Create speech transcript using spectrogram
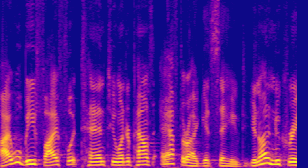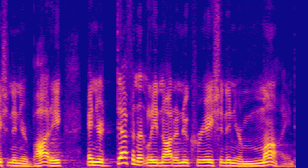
I will be 5 foot 10, 200 pounds after I get saved. You're not a new creation in your body, and you're definitely not a new creation in your mind.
